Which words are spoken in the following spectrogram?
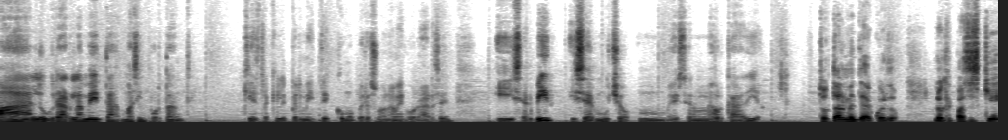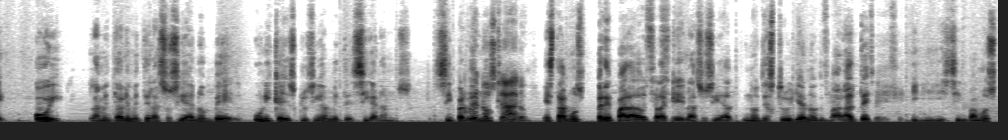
va, a lograr la meta más importante, que es la que le permite como persona mejorarse y servir y ser mucho, mm, ser mejor cada día. Totalmente de acuerdo. Lo que pasa es que hoy lamentablemente la sociedad nos ve única y exclusivamente si ganamos. Si ah, perdemos, claro. estamos preparados para que la sociedad nos destruya, nos desbarate y, sirvamos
